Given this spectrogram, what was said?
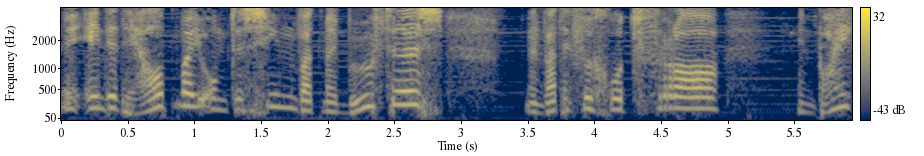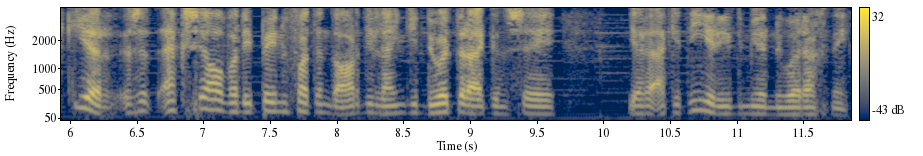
en, en dit help my om te sien wat my behoefte is en wat ek vir God vra en baie keer is dit ek self wat die pen vat en daardie lyntjie doodtrek en sê Here ek het nie hierdie meer nodig nie.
